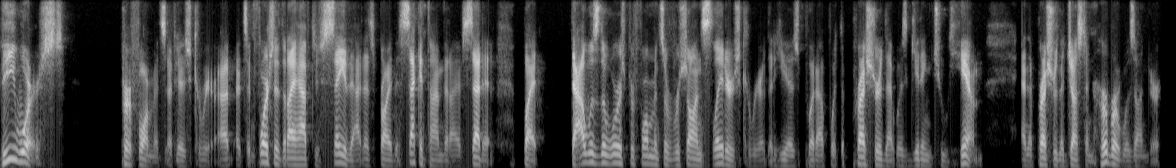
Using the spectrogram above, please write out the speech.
The worst performance of his career. Uh, it's unfortunate that I have to say that. That's probably the second time that I've said it, but that was the worst performance of Rashawn Slater's career that he has put up with the pressure that was getting to him and the pressure that Justin Herbert was under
